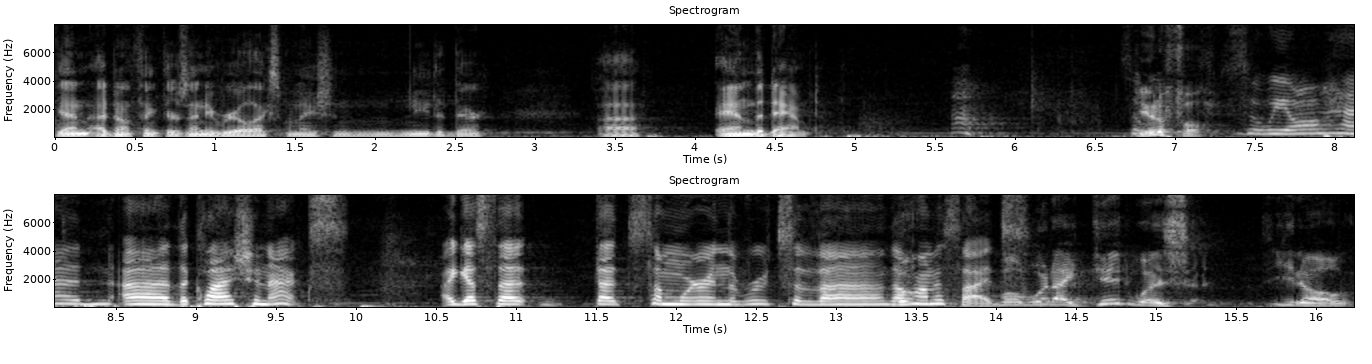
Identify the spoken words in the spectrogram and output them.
again, I don't think there's any real explanation needed there. Uh, and The Damned. So Beautiful. So we all had uh, the Clash and X. I guess that that's somewhere in the roots of uh, the Well- homicides. Well, what I did was, you know,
